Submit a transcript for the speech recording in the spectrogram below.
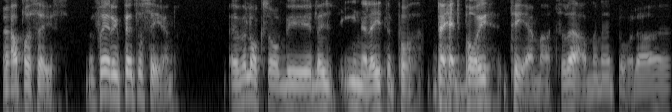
Ja precis. Fredrik Petersen är väl också, vi är inne lite på bad boy-temat sådär men ändå. Där,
